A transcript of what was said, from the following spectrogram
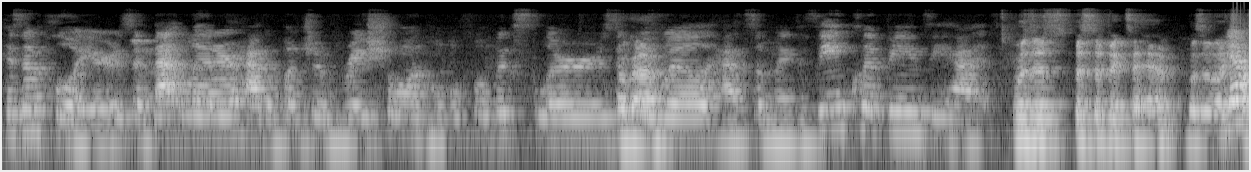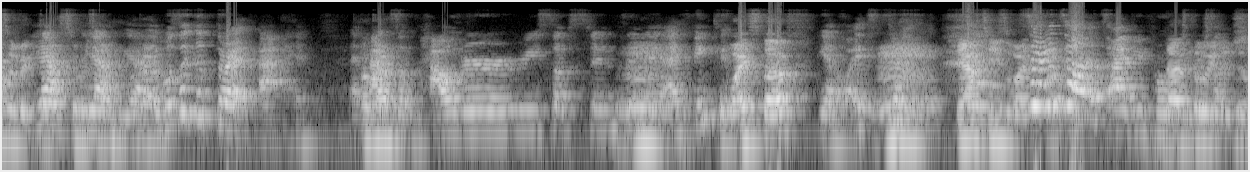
his employers, and that letter had a bunch of racial and homophobic slurs, okay. if you will. It had some magazine clippings. He had Was it specific to him? Was it like yeah, specific yeah, threats to yeah, him? yeah. Okay. It was like a threat at him. It Okay. had some powdery substance in Mm. it. I think it, White stuff? yeah, white stuff. Mm. You have to use white stuff. out it's ibuprofen or some shit.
